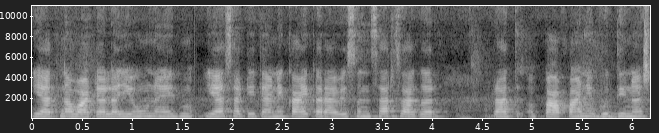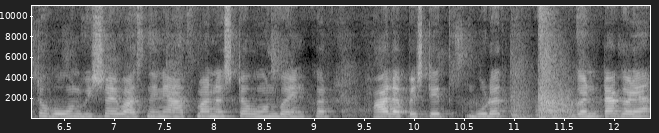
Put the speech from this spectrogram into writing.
यातना वाट्याला येऊ नयेत. यासाठी त्याने काय करावे? संसार सागर रात पापाने बुद्धी नष्ट होऊन विषय वासनेने आत्मा नष्ट होऊन भयंकर हाल अपेष्टेत बुडत गंटागळ्या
